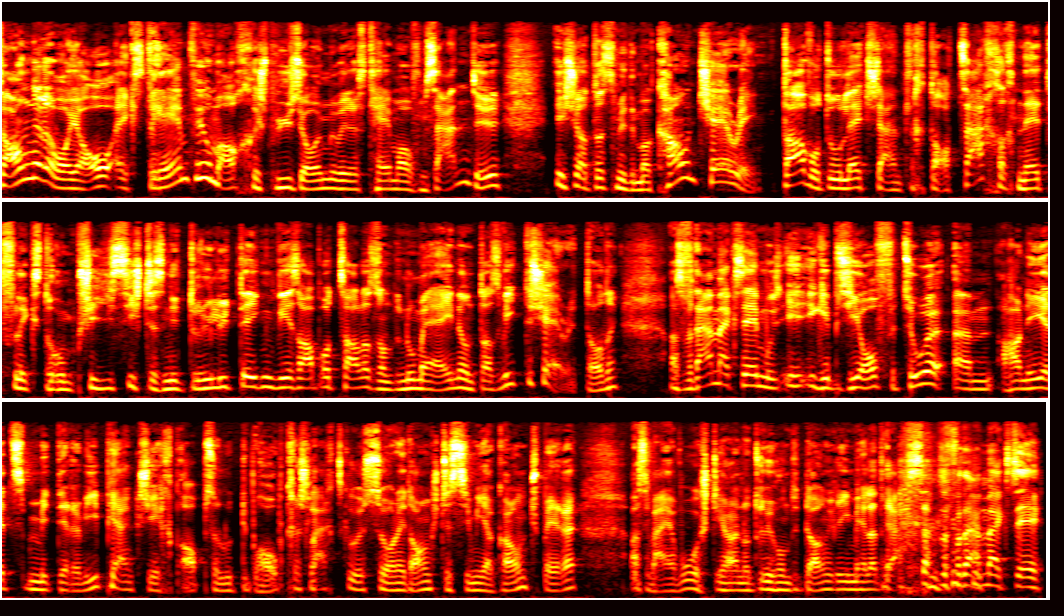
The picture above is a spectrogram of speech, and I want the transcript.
Das andere, was ja auch extrem viel machen, ist bei uns ja auch immer wieder das Thema auf dem Sender, ist ja das mit dem Account-Sharing. Da, wo du letztendlich tatsächlich Netflix darum bescheissest, dass nicht drei Leute irgendwie ein Abo zahlen, sondern nur einer und das weitersharen, oder? Also von dem her gesehen, muss, ich, ich gebe es hier offen zu, ähm, habe ich jetzt mit dieser VPN-Geschichte absolut überhaupt kein schlechtes Gewissen und nicht Angst, dass sie meinen Account sperren. Also wäre ja wurscht, ich habe noch 300 andere E-Mail-Adressen. Also von dem her gesehen,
